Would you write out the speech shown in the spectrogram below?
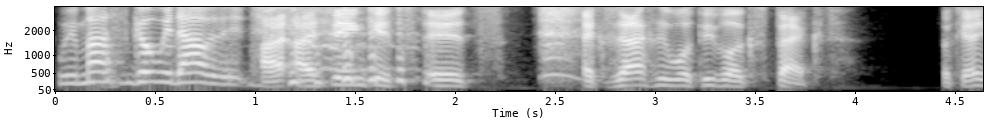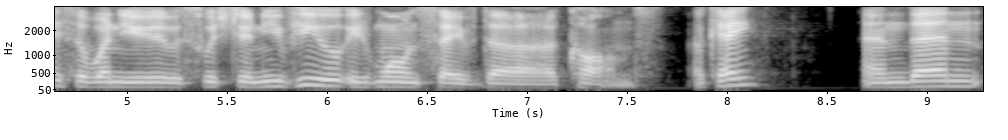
We must go without it. I, I think it's it's exactly what people expect. Okay, so when you switch to a new view, it won't save the columns. Okay, and then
